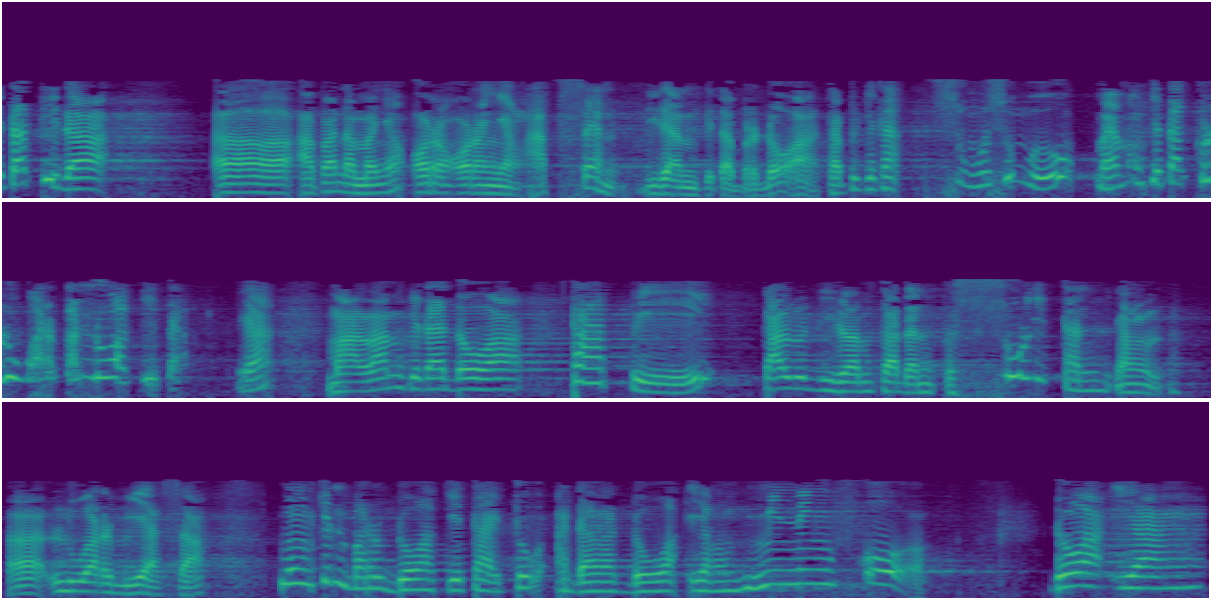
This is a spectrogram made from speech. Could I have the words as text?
kita tidak uh, apa namanya orang-orang yang absen di dalam kita berdoa, tapi kita sungguh-sungguh memang kita keluarkan doa kita, ya. Malam kita doa, tapi kalau di dalam keadaan kesulitan yang uh, luar biasa, mungkin baru doa kita itu adalah doa yang meaningful. Doa yang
